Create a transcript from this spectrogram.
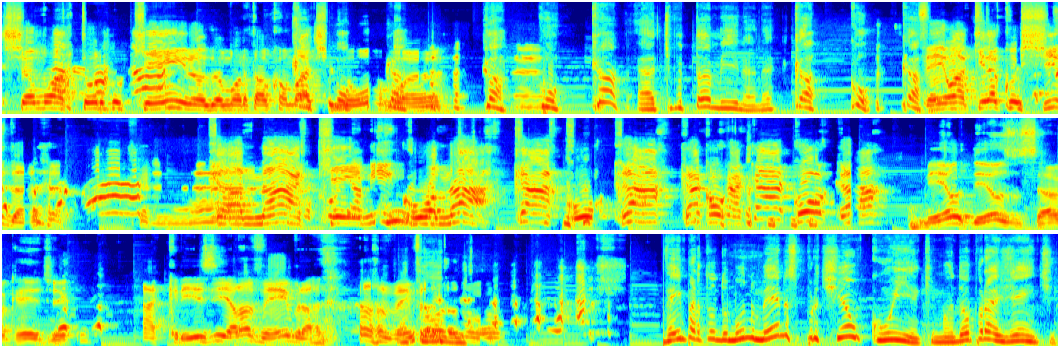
Chama o ator do Kano do Mortal Kombat Caco, novo, caco. né? Ca, co, ca. É tipo Tamina, né? Ca, Coca. Veio aqui na Kushida, né? Kaná, Keni, Koná, Kakoka, Kakoka, Kakoka. Meu Deus do céu, que ridículo. A crise, ela vem, brother. Ela vem pra todo mundo. Vem pra todo mundo, menos pro Tião Cunha, que mandou pra gente.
